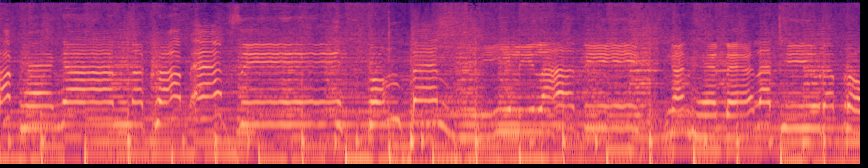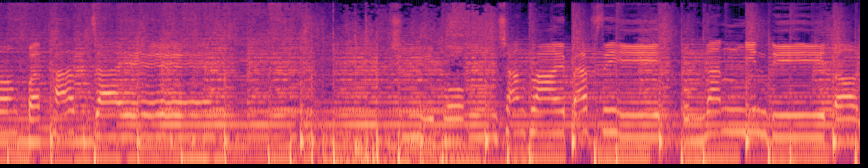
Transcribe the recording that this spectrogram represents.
รับแห่งานนะครับแอฟซีผมเต้นมีลีลาดี งานแห่แต่ละทีรับรองประทับใจ ชื่อผมช้างพลายแป๊บซีผมนั้นยินดีต้อน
